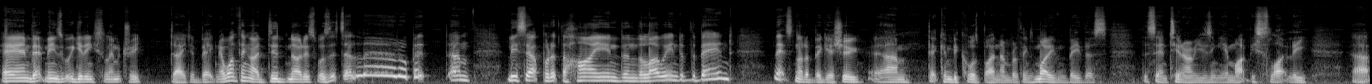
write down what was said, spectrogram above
And that means we're getting telemetry data back. Now one thing I did notice was it's a little bit um, less output at the high end than the low end of the band. That's not a big issue. Um, that can be caused by a number of things. Might even be this, this antenna I'm using here might be slightly uh,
